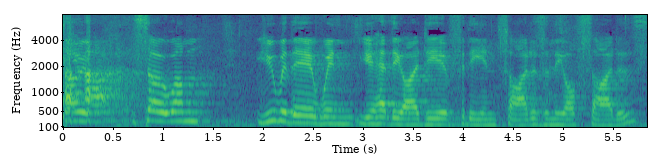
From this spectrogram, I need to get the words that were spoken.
So, so um, you were there when you had the idea for the insiders and the offsiders.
